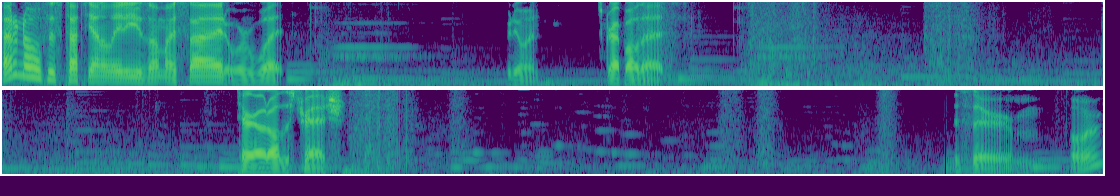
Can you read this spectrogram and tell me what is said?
I don't know if this Tatiana lady is on my side or what. We doing? Scrap all that. Tear out all this trash. Is there more?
